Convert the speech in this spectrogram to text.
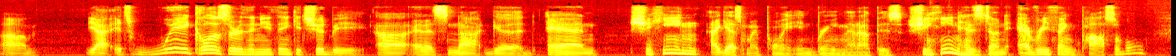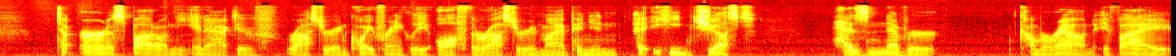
Um, yeah, it's way closer than you think it should be, uh, and it's not good. And Shaheen, I guess my point in bringing that up is Shaheen has done everything possible to earn a spot on the inactive roster, and quite frankly, off the roster, in my opinion. Uh, he just has never come around. If I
